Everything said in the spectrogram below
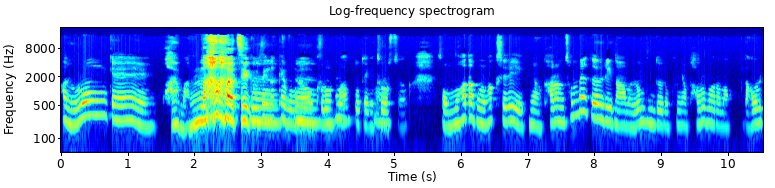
아 이런 게 과연 맞나 지금 음, 생각해 보면 음. 그런 생각도 되게 음. 들었어요. 그래서 업무 하다 보면 확실히 그냥 다른 선배들이나 막 이런 분들은 그냥 바로바로 막 나올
